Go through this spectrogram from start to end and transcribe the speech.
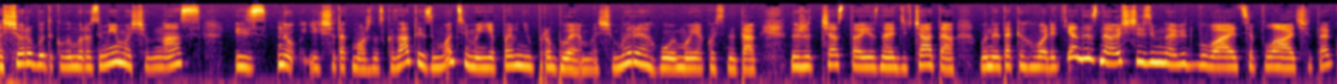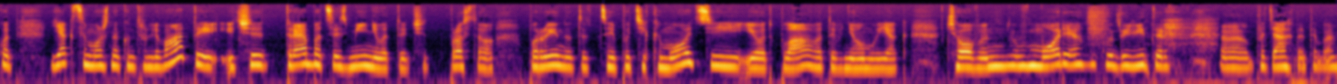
А що робити, коли ми розуміємо, що в нас із, ну, якщо так можна сказати, з емоціями є певні проблеми, що ми реагуємо якось не так. Дуже часто я знаю дівчата, вони так і говорять: я не знаю, що зі мною відбувається, плачу. Так, от як це можна контролювати, і чи треба це змінювати, чи просто поринути в цей потік емоцій і от плавати в ньому, як човен в морі, куди вітер е, потягне тебе.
